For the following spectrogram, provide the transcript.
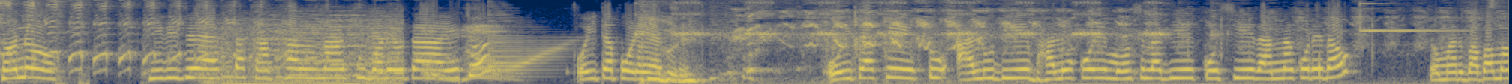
শোনো ফ্রিজে একটা কাঁঠাল না কি বলে ওটা? এঁচড় ওইটা পড়ে আছে। ওইটাকে একটু আলু দিয়ে ভালো করে মশলা দিয়ে কষিয়ে রান্না করে দাও। তোমার বাবা মা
